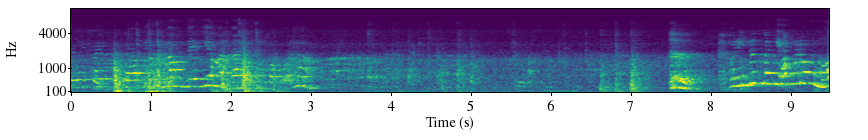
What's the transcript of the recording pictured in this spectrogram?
Certified grabe. Si Ma'am Delia man ano yung mga kuan. ano? Panindot lagi ang long no.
